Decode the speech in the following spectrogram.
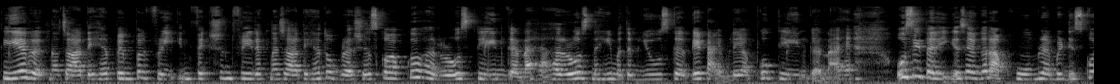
क्लियर रखना चाहते हैं पिंपल फ्री इन्फेक्शन फ्री रखना चाहते हैं तो ब्रशेस को आपको हर रोज क्लीन करना है। हर रोज नहीं मतलब यूज़ करके टाइमली आपको क्लीन करना है। उसी तरीके से अगर आप होम रेमेडीज को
